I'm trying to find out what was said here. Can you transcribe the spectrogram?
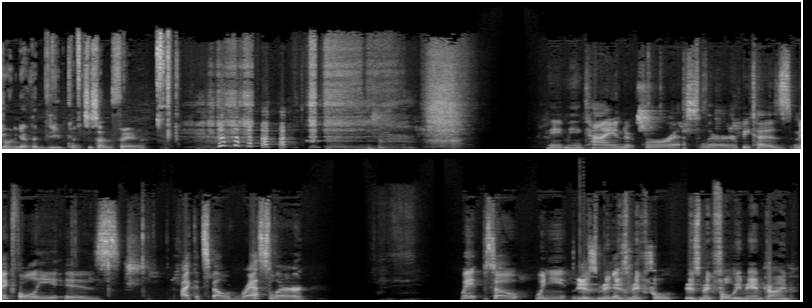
Jordan got them deep cuts. It's unfair. Wait, mankind wrestler. Because Mick Foley is if I could spell wrestler. Wait, so when you Is Mick- is Mick Fol- is Mick Foley Mankind?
